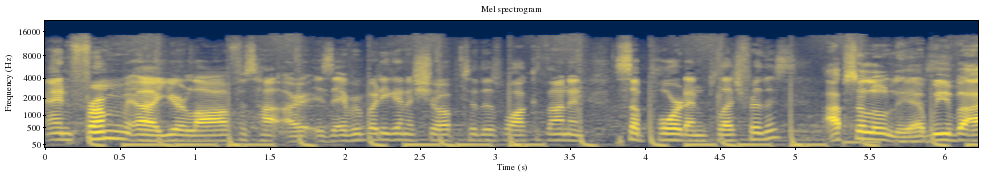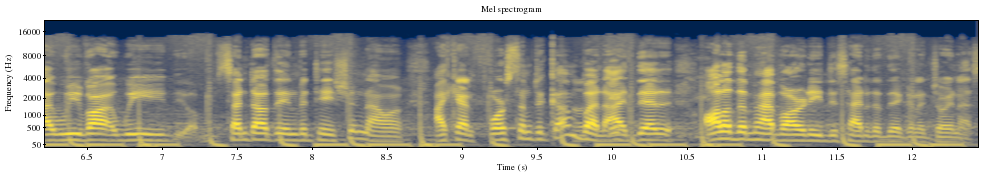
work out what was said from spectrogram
And from uh, your law office, how, are, is everybody going to show up to this walkathon and support and pledge for this? Absolutely. Uh, We've uh, we've uh, we sent out the invitation. Now I can't force them to come, but I, they're- all of them have already decided that they're going to join us.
